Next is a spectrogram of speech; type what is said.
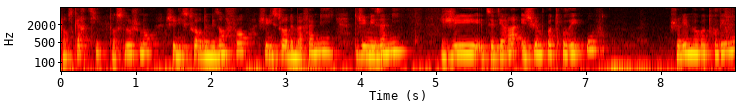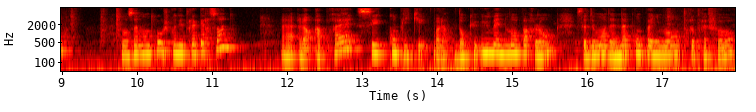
dans ce quartier, dans ce logement. J'ai l'histoire de mes enfants, j'ai l'histoire de ma famille, j'ai mes amis, j'ai etc. Et je vais me retrouver où? Je vais me retrouver où? Dans un endroit où je connaîtrai personne? Alors après, c'est compliqué. Voilà. Donc humainement parlant, ça demande un accompagnement très très fort.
